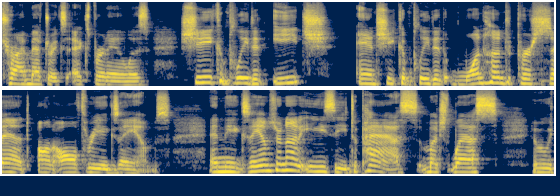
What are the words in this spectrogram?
TriMetrix expert analyst. She completed each and she completed 100% on all three exams. And the exams are not easy to pass, much less, and we,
